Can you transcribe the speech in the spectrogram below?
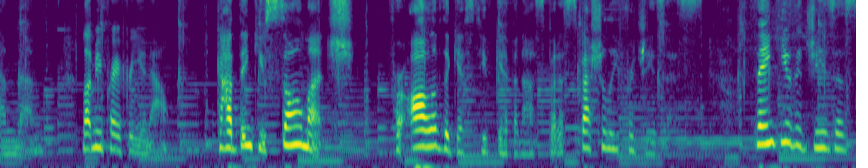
and them. Let me pray for you now. God, thank you so much for all of the gifts you've given us, but especially for Jesus. Thank you that Jesus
